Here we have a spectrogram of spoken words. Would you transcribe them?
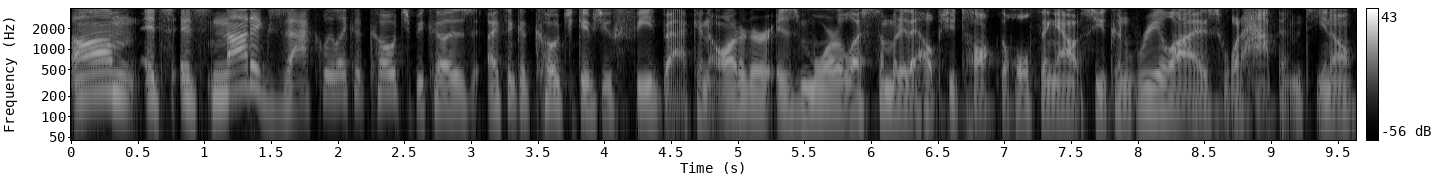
Um, it's it's not exactly like a coach because I think a coach gives you feedback. An auditor is more or less somebody that helps you talk the whole thing out so you can realize what happened. You know,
